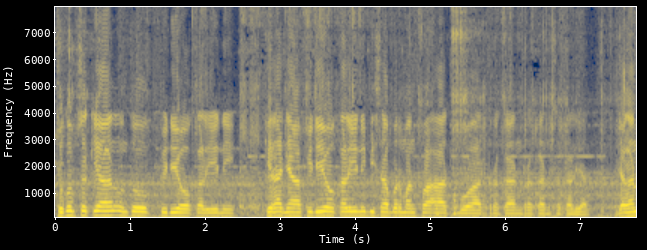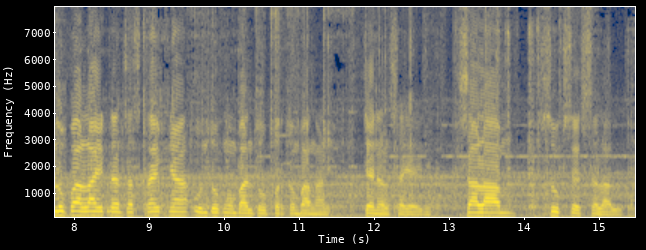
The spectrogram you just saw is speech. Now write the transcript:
Cukup sekian untuk video kali ini. Kiranya video kali ini bisa bermanfaat buat rekan-rekan sekalian. Jangan lupa like dan subscribe-nya untuk membantu perkembangan channel saya ini. Salam sukses selalu.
